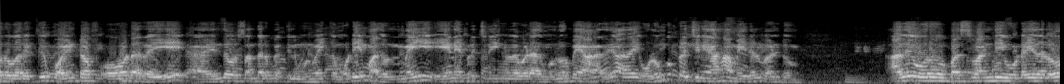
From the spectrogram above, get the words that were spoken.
ஒருவருக்கு பாயிண்ட் ஆஃப் ஆர்டரை எந்த ஒரு சந்தர்ப்பத்தில் முன்வைக்க முடியும்? அது உண்மை. ஏனைய பிரச்சனைகளை விட அது முன்னுரிமையானது. அதை ஒழுங்கு பிரச்சனையாக அமைதல் வேண்டும். அது ஒரு பஸ் வண்டி உடைதலோ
